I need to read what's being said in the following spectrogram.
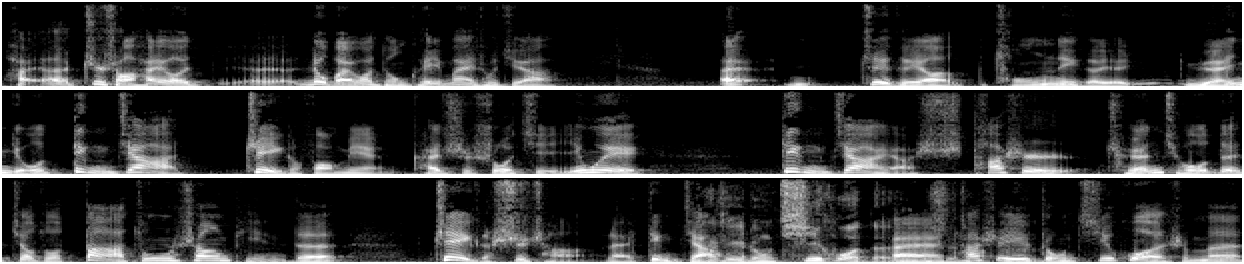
还呃，至少还有呃六百万桶可以卖出去啊！哎，这个要从那个原油定价这个方面开始说起，因为定价呀，是它是全球的叫做大宗商品的。这个市场来定价，它是一种期货的，哎，它是一种期货，什么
